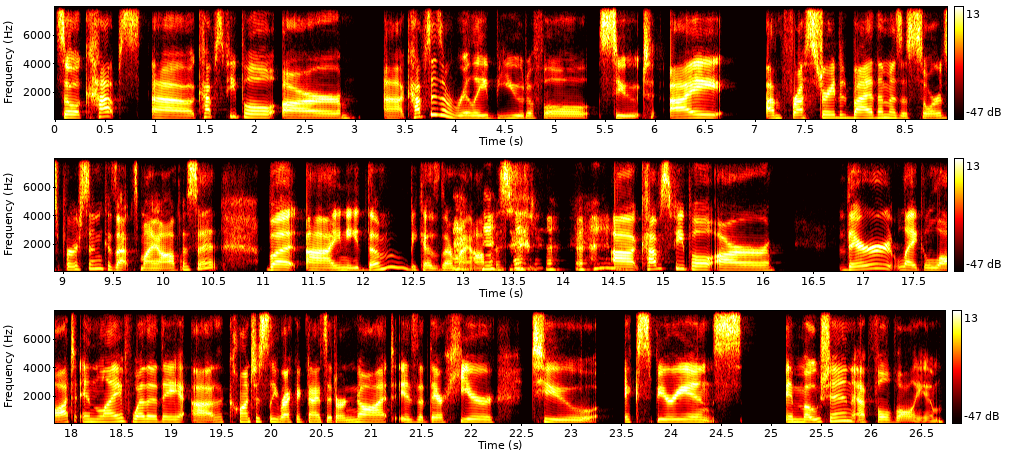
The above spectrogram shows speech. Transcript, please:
so cups uh cups people are uh cups is a really beautiful suit i i'm frustrated by them as a swords person because that's my opposite but i need them because they're my opposite uh cups people are their like lot in life, whether they uh, consciously recognize it or not, is that they're here to experience emotion at full volume.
